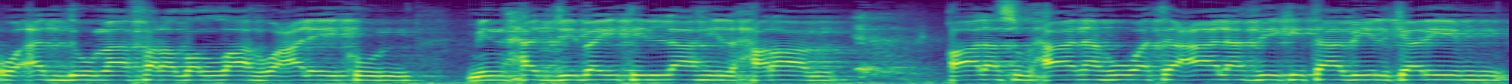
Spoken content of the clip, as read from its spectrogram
وأدوا ما فرض الله عليكم من حج بيت الله الحرام. قال سبحانه وتعالى في كتابه الكريم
